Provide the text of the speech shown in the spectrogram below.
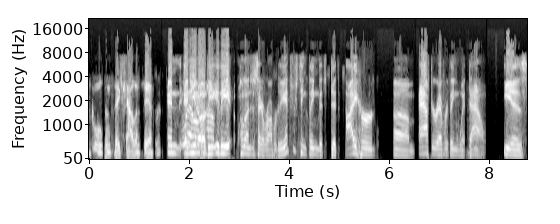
schools than say Cal and Stanford. And and you know um, the the hold on just a second, Robert. The interesting thing that that I heard um, after everything went down is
